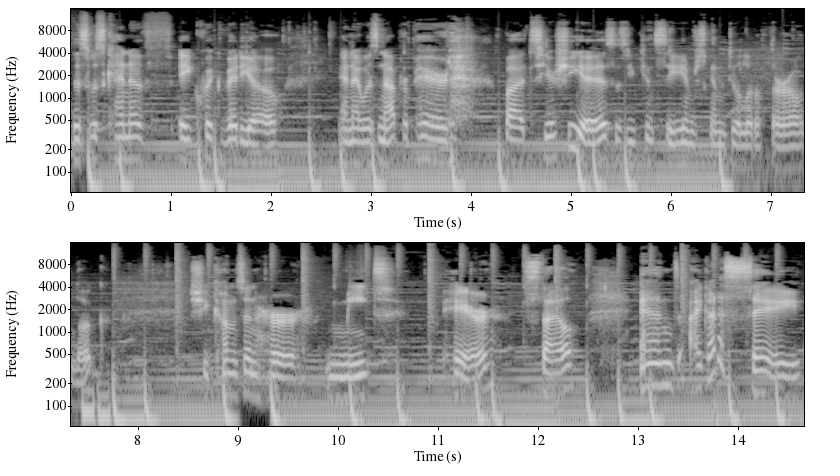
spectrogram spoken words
This was kind of a quick video and I was not prepared. But here she is, as you can see. I'm just gonna do a little thorough look. She comes in her meet hair style. And I gotta say,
